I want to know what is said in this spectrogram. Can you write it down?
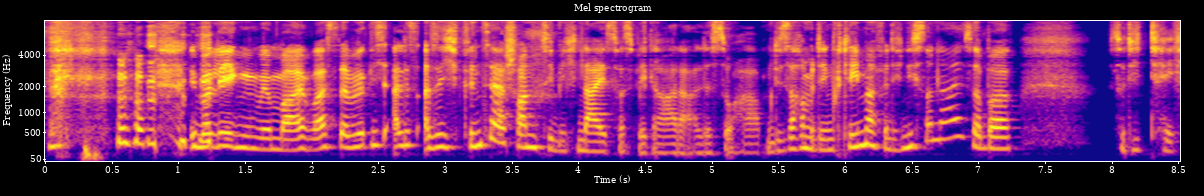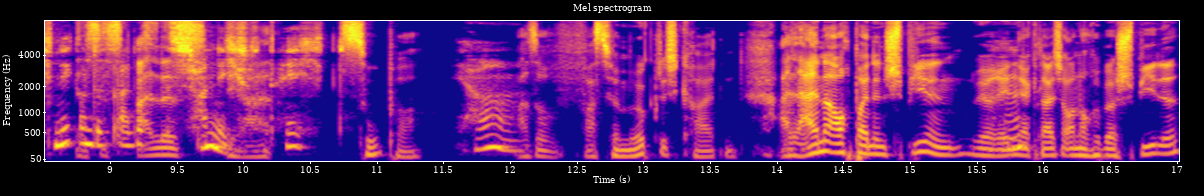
Überlegen wir mal, was da wirklich alles. Also ich finde es ja schon ziemlich nice, was wir gerade alles so haben. Die Sache mit dem Klima finde ich nicht so nice, aber So die Technik Es und das alles, alles- ist schon nicht ja. schlecht. Super. Ja. Also was für Möglichkeiten. Alleine auch bei den Spielen, wir reden Mhm. ja gleich auch noch über Spiele,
